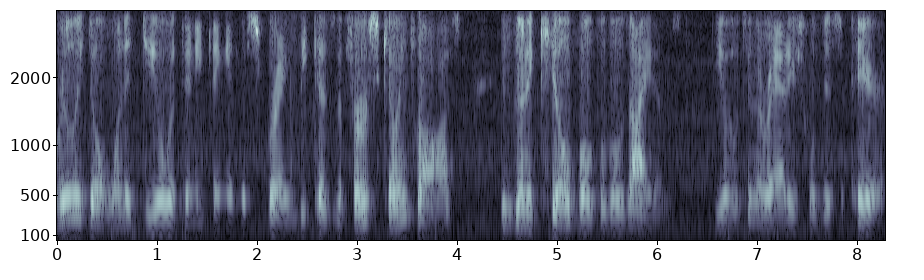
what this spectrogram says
really don't want to deal with anything in the spring because the first killing frost is going to kill both of those items. The oats and the radish will disappear.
